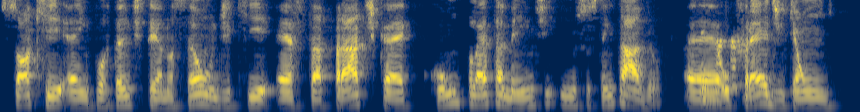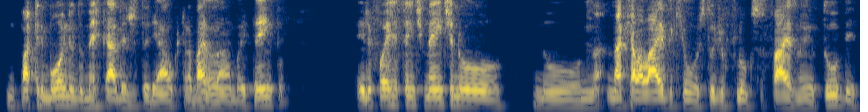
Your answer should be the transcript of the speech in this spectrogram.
Só que é importante ter a noção de que esta prática é completamente insustentável. É, o Fred, que é um, um, patrimônio do mercado editorial que trabalha lá há muito tempo, ele foi recentemente no, no, na- naquela live que o Estúdio Fluxo faz no YouTube,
